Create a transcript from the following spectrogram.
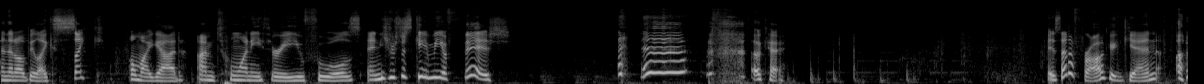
And then I'll be like, psych! Oh my god, I'm 23, you fools. And you just gave me a fish! okay. Is that a frog again?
